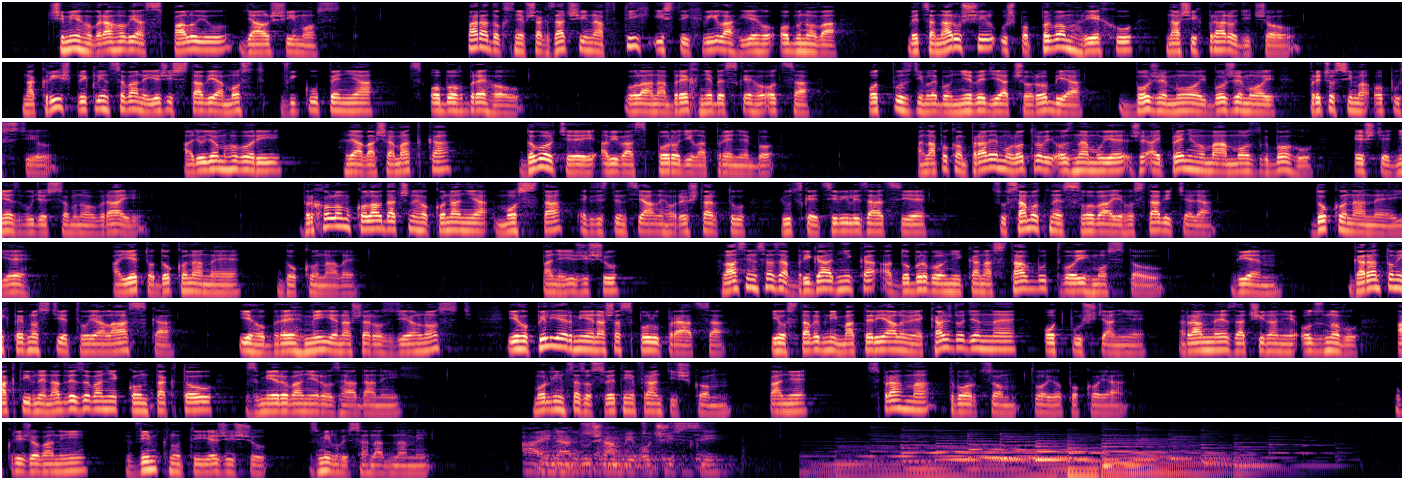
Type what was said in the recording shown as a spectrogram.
čím jeho vrahovia spalujú ďalší most. Paradoxne však začína v tých istých chvíľach jeho obnova, veď sa narušil už po prvom hriechu našich prarodičov. Na kríž priklincovaný Ježiš stavia most vykúpenia z oboch brehov. Volá na breh nebeského Otca, odpustím, lebo nevedia, čo robia. Bože môj, Bože môj, prečo si ma opustil? A ľuďom hovorí, hľa vaša matka, dovolte jej, aby vás porodila pre nebo. A napokon pravému Lotrovi oznamuje, že aj pre neho má most k Bohu, ešte dnes budeš so mnou v raji. Vrcholom kolaudačného konania mosta, existenciálneho reštartu ľudskej civilizácie, sú samotné slova jeho staviteľa. Dokonané je a je to dokonané dokonale. Pane Ježišu, hlásim sa za brigádnika a dobrovoľníka na stavbu Tvojich mostov. Viem, garantom ich pevnosti je Tvoja láska, jeho brehmi je naša rozdielnosť jeho piliermi je naša spolupráca, jeho stavebným materiálom je každodenné odpúšťanie, ranné začínanie od znovu, aktívne nadvezovanie kontaktov, zmierovanie rozhádaných. Modlím sa so svetým Františkom. Pane, sprav ma tvorcom Tvojho pokoja. Ukrižovaný, vymknutý Ježišu, zmiluj sa nad nami aj nad dušami vočistci.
